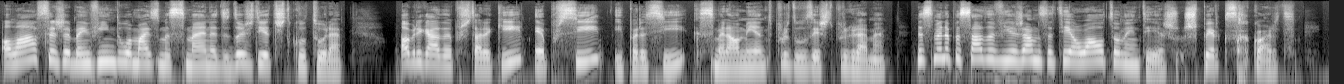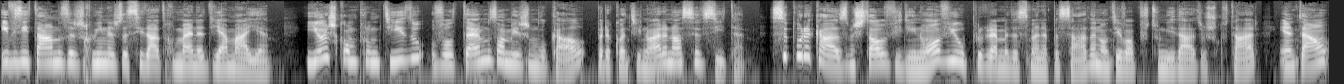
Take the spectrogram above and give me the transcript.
Olá, seja bem-vindo a mais uma semana de Dois Dedos de Cultura. Obrigada por estar aqui. É por si e para si que semanalmente produz este programa. Na semana passada viajámos até ao Alto Alentejo, espero que se recorde, e visitámos as ruínas da cidade romana de Amaia. E hoje, como prometido, voltamos ao mesmo local para continuar a nossa visita. Se por acaso me está a ouvir e não ouviu o programa da semana passada, não teve a oportunidade de o escutar, então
